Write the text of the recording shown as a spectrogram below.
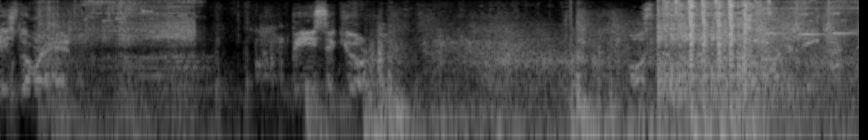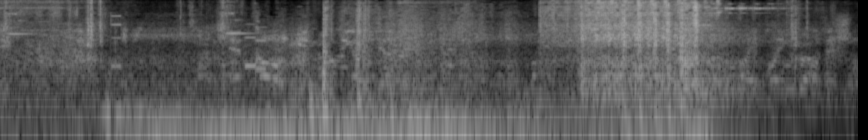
Established overhead. Be secure. Hostile targeting active. Net call incoming artillery. Spy position.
